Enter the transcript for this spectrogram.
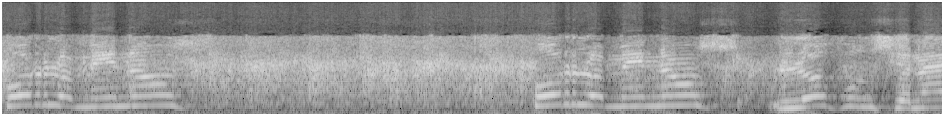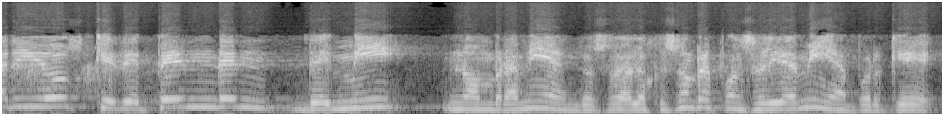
por lo menos, por lo menos los funcionarios que dependen de mi nombramiento, o sea, los que son responsabilidad mía, porque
